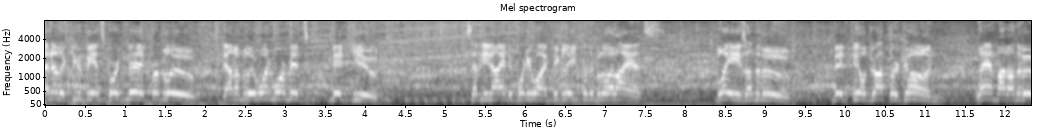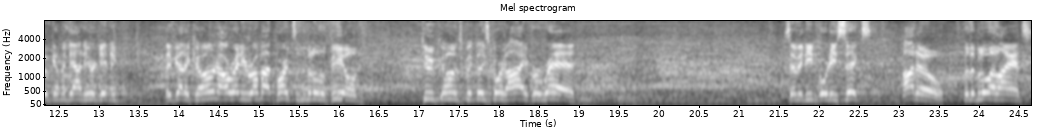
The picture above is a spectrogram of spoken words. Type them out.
Another cube being scored mid for blue. Down on blue, one more mid, mid cube. 79 to 41, big lead for the Blue Alliance. Blaze on the move. Midfield drop their cone. Lambot on the move coming down here getting a, they've got a cone. Already robot parts in the middle of the field. Two cones quickly scored high for red. 1746, Otto for the Blue Alliance,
